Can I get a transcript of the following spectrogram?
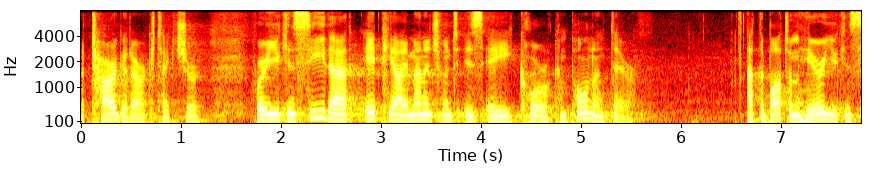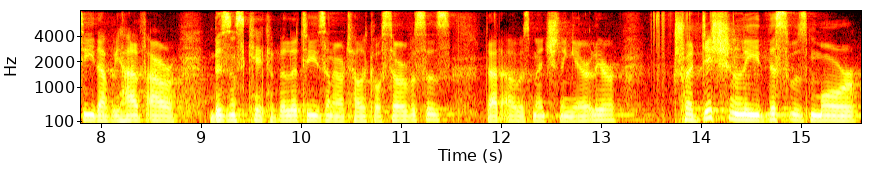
a target architecture, where you can see that API management is a core component there. At the bottom here, you can see that we have our business capabilities and our telco services that I was mentioning earlier. Traditionally, this was more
